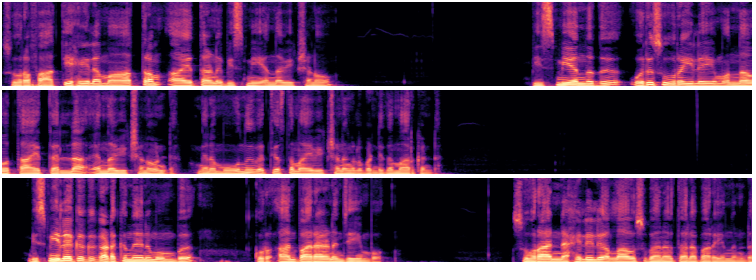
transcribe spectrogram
സൂറ ഫാത്തിഹയിലെ മാത്രം ആയത്താണ് ബിസ്മി എന്ന വീക്ഷണവും ബിസ്മി എന്നത് ഒരു സൂറയിലെയും ഒന്നാമത്തെ ആയത്തല്ല എന്ന വീക്ഷണമുണ്ട് ഇങ്ങനെ മൂന്ന് വ്യത്യസ്തമായ വീക്ഷണങ്ങൾ പണ്ഡിതന്മാർക്കുണ്ട്. ബിസ്മിയിലേക്കൊക്കെ കടക്കുന്നതിന് മുമ്പ് ഖുർആൻ പാരായണം ചെയ്യുമ്പോൾ സൂറാൻ നഹലിൽ അള്ളാഹു സുബാന താല പറയുന്നുണ്ട്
